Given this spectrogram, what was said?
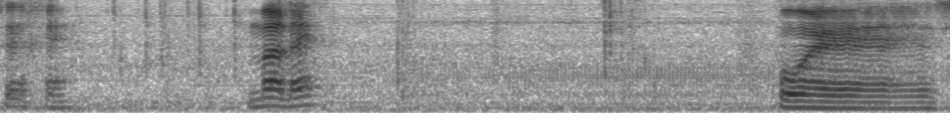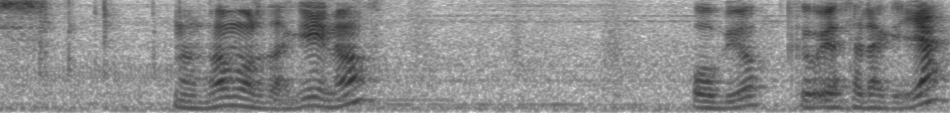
Jeje. Vale. Pues... Nos vamos de aquí, ¿no? Obvio. ¿Qué voy a hacer aquí ya?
